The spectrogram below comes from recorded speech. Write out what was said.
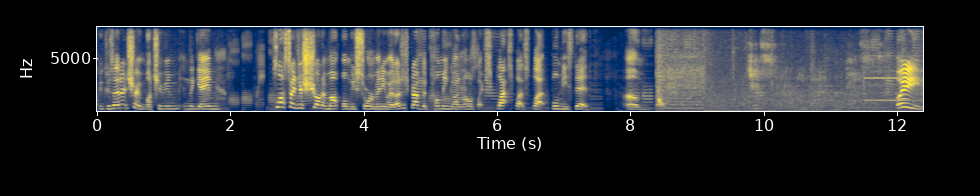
because I don't show much of him in the game. Plus, I just shot him up when we saw him anyway. I just grabbed the Tommy gun and I was like, splat, splat, splat, boom, he's dead. Um. Oi!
